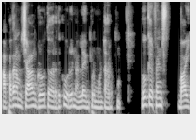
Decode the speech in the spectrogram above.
அப்போ தான் நம்ம சேனல் க்ரோத் ஆகிறதுக்கு ஒரு நல்ல இம்ப்ரூவ்மெண்ட்டாக இருக்கும். ஓகே ஃப்ரெண்ட்ஸ் பாய்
